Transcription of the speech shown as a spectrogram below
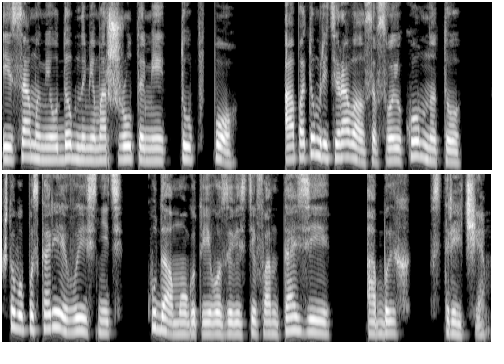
и самыми удобными маршрутами Туп-По, а потом ретировался в свою комнату, чтобы поскорее выяснить, куда могут его завести фантазии об их встрече.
